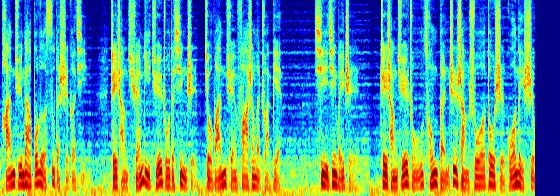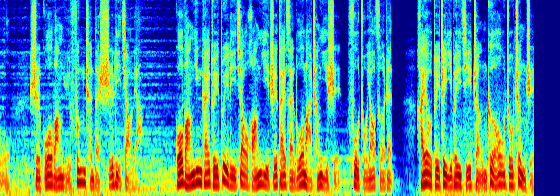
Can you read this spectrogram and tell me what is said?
盘踞那不勒斯的时刻起，这场权力角逐的性质就完全发生了转变。迄今为止，这场角逐从本质上说都是国内事务，是国王与封臣的实力较量。国王应该对对立教皇一直待在罗马城一事负主要责任，还要对这一危及整个欧洲政治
